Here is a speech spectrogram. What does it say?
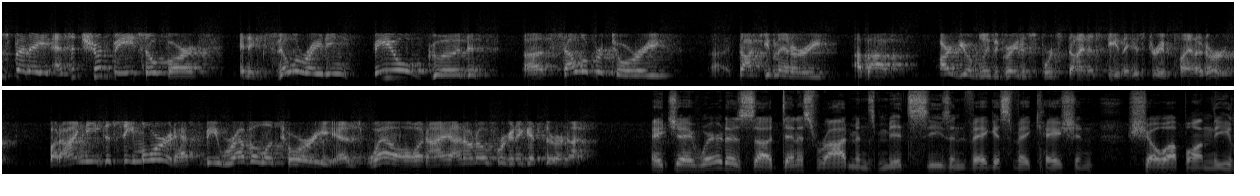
has been a, as it should be so far, an exhilarating, feel good, uh, celebratory uh, documentary about arguably the greatest sports dynasty in the history of planet Earth. But I need to see more. It has to be revelatory as well, and I, I don't know if we're going to get there or not. Hey, Jay, where does uh, Dennis Rodman's mid-season Vegas vacation show up on the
